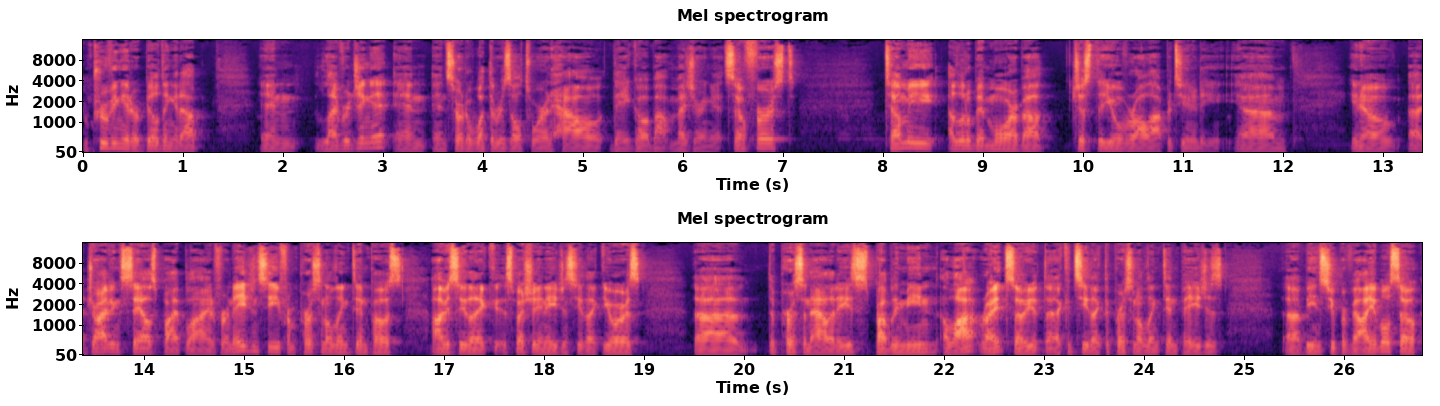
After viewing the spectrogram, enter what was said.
improving it or building it up and leveraging it and and sort of what the results were and how they go about measuring it. So first, tell me a little bit more about just the overall opportunity. Um, you know, uh, driving sales pipeline for an agency from personal LinkedIn posts. Obviously, like especially an agency like yours, uh, the personalities probably mean a lot, right? So you, I could see like the personal LinkedIn pages uh, being super valuable. So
